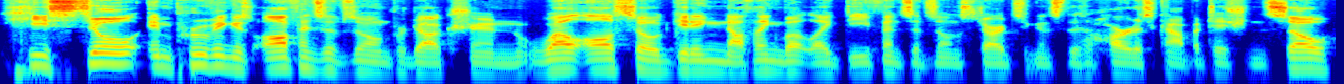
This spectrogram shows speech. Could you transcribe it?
he's still improving his offensive zone production while also getting nothing but like defensive zone starts against the hardest competition. So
